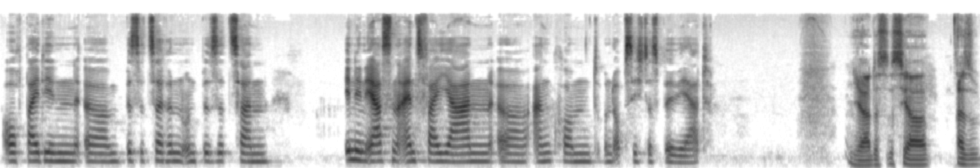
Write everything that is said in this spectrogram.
auch bei den ähm, Besitzerinnen und Besitzern in den ersten ein, zwei Jahren äh, ankommt und ob sich das bewährt. Ja, das ist ja, also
